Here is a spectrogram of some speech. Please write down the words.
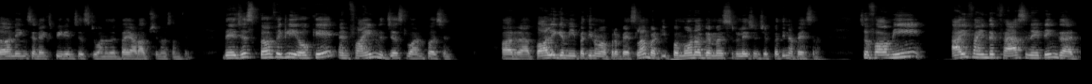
learnings and experiences to another by adoption or something they're just perfectly okay and fine with just one person or uh, polygamy பத்தி நம்ம அப்புறம் பேசலாம் பட் இப்போ monogamous relationship பத்தி நான் பேசுறேன் so for me I find that fascinating that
